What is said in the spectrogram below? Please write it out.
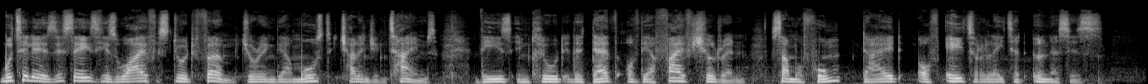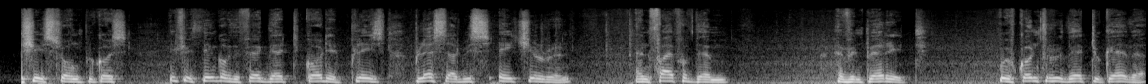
Buthelezi says his wife stood firm during their most challenging times. These include the death of their five children, some of whom died of AIDS related illnesses. She's strong because if you think of the fact that God had placed, blessed her with eight children and five of them have been buried, we've gone through that together.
